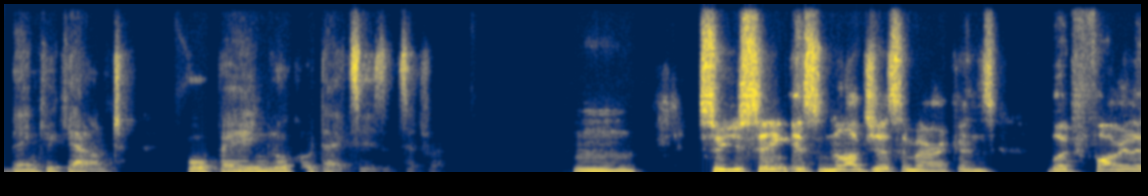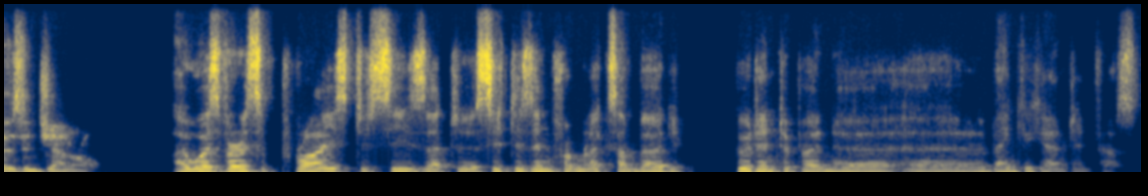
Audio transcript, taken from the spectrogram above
bank account for paying local taxes, etc. Mm. So you're saying it's not just Americans, but foreigners in general? I was very surprised to see that a citizen from Luxembourg couldn't open a, a bank account in France.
